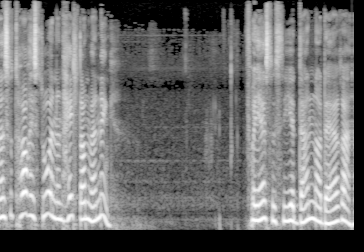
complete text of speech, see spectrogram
Men så tar historien en helt annen vending. For Jesus sier 'den av dere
